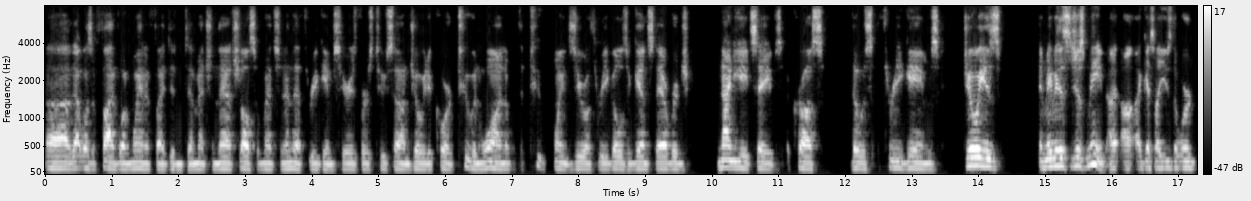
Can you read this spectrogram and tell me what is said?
Uh, that was a 5 1 win, if I didn't uh, mention that. Should also mention in that three game series versus Tucson, Joey Daccord 2 and 1 with the 2.03 goals against average, 98 saves across those three games. Joey is, and maybe this is just me, I, I guess I'll use the word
